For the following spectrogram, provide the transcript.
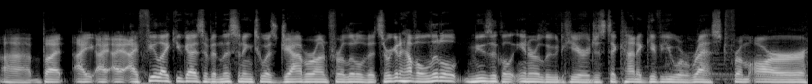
Uh, but I, I I feel like you guys have been listening to us jabber on for a little bit, so we're gonna have a little musical interlude here just to kind of give you a rest from our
